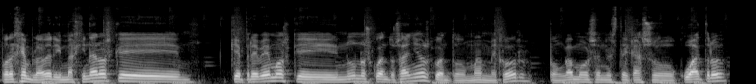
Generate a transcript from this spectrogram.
Por ejemplo, a ver, imaginaros que que prevemos que en unos cuantos años, cuanto más mejor, pongamos en este caso cuatro,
